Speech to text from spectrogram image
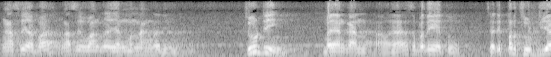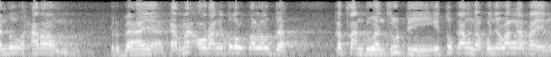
ngasih apa? Ngasih uang ke yang menang tadi. Judi, bayangkan ya, seperti itu. Jadi perjudian itu haram, berbahaya karena orang itu kalau udah kecanduan judi itu kalau nggak punya uang ngapain?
